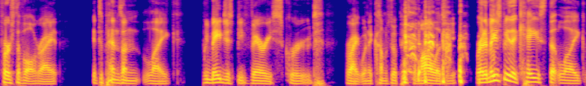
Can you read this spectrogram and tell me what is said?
first of all, right, it depends on like we may just be very screwed, right, when it comes to epistemology, right? It may just be the case that like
